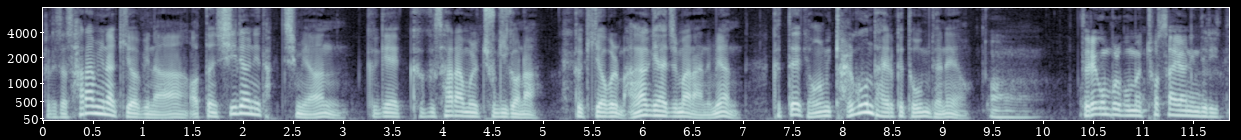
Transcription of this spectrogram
그래서 사람이나 기업이나 어떤 시련이 닥치면 그게 그 사람을 죽이거나 그 기업을 망하게 하지만 않으면 그때 경험이 결국은 다 이렇게 도움이 되네요. 어. 드래곤볼 보면 초사이언인들이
